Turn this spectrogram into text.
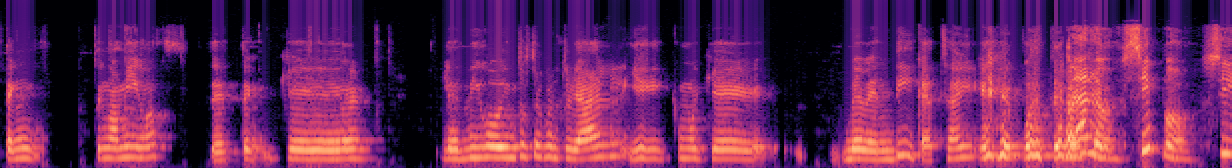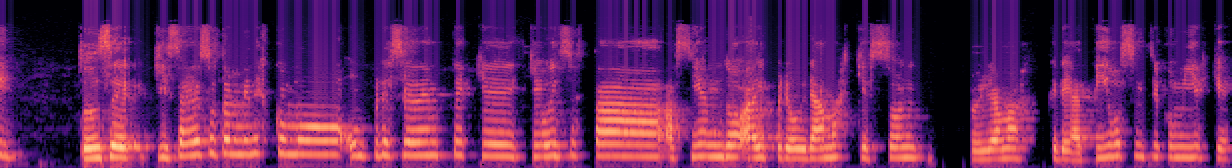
tengo, tengo amigos que les digo industria cultural y como que me vendí, ¿cachai? claro, sí, po, sí. Entonces, quizás eso también es como un precedente que, que, hoy se está haciendo. Hay programas que son programas creativos, entre comillas, que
